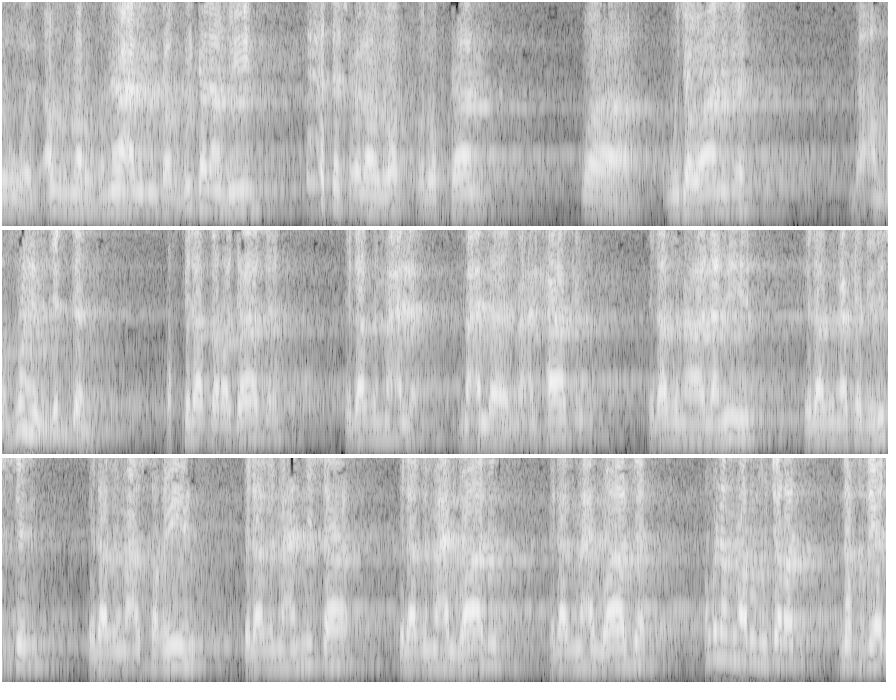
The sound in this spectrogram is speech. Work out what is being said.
هو الأمر بالمعروف والنهي عن المنكر والكلام فيه لا يتسع له الوقت والوقتان وجوانبه. لا أمر مهم جدا واختلاف درجاته خلافه مع مع مع الحاكم خلافه مع الأمير خلافه مع كبير السن خلافه مع الصغير خلافه مع النساء خلافه مع الوالد خلافه مع الوالدة. هو الأمر مجرد نقض يد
